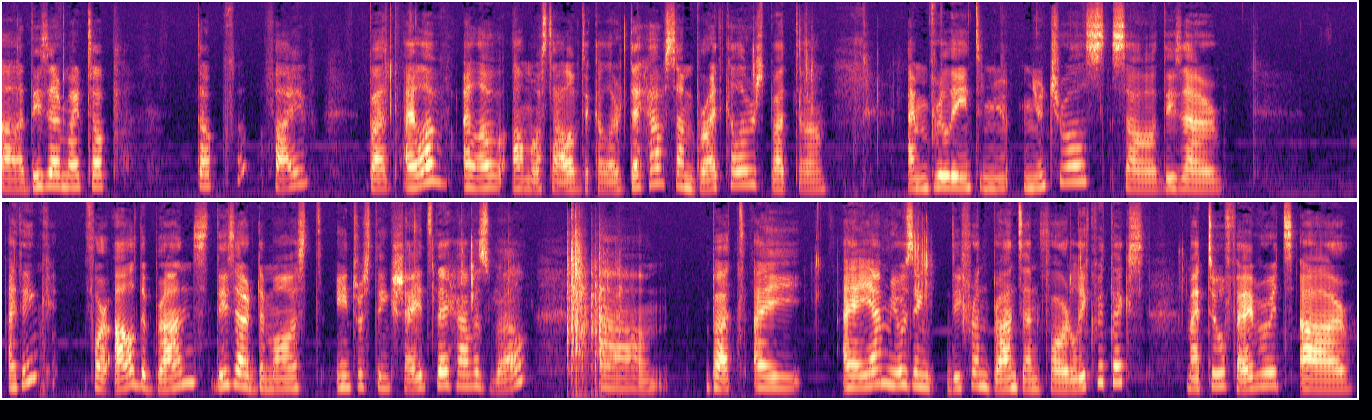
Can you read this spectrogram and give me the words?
Uh, these are my top top five. But I love I love almost all of the colors. They have some bright colors, but uh, I'm really into neutrals. So these are, I think, for all the brands, these are the most interesting shades they have as well. Um, but I I am using different brands and for Liquitex my two favorites are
